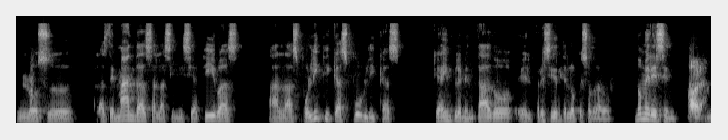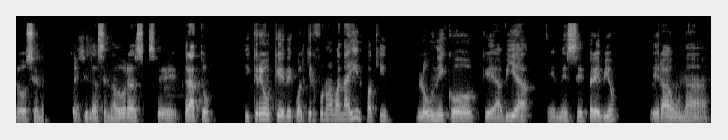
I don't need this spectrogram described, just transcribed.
los, a las demandas, a las iniciativas, a las políticas públicas que ha implementado el presidente López Obrador. No merecen Ahora. los senadores y las senadoras ese trato y creo que de cualquier forma van a ir, Joaquín, lo único que había en ese previo era una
